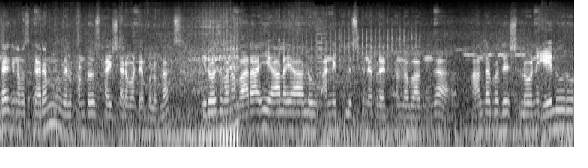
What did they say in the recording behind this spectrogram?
అందరికీ నమస్కారం. Welcome to Sai Sharma temple blogs. ఈరోజు మనం వారాహి ఆలయాలు అన్ని తెలుసుకునే ప్రయత్నంలో భాగంగా ఆంధ్రప్రదేశ్లోని ఏలూరు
